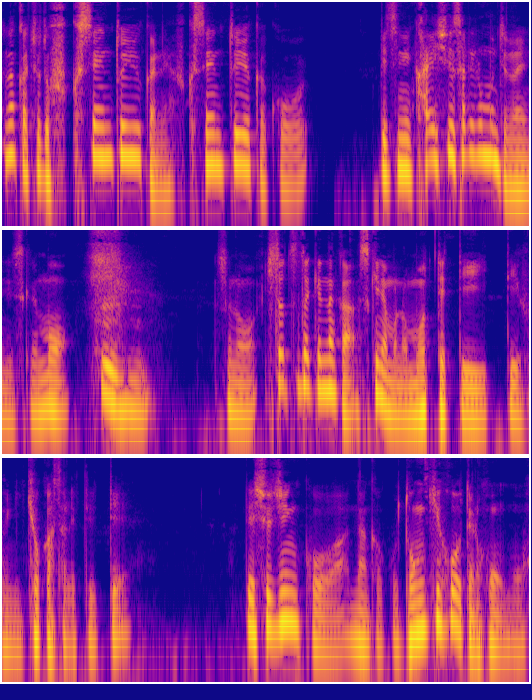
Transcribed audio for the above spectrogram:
なんかちょっと伏線というかね、伏線というかこう、別に回収されるもんじゃないんですけども、うんその、一つだけなんか好きなものを持ってっていいっていう風に許可されていて、で、主人公はなんかこう、ドンキホーテの本を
